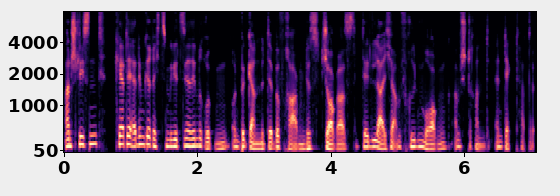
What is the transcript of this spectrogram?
Anschließend kehrte er dem Gerichtsmediziner den Rücken und begann mit der Befragung des Joggers, der die Leiche am frühen Morgen am Strand entdeckt hatte.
